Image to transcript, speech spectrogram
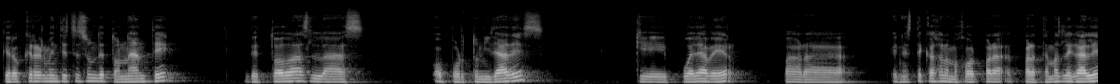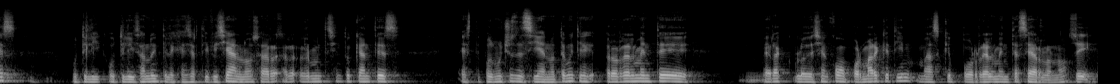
creo que realmente este es un detonante de todas las oportunidades que puede haber para, en este caso a lo mejor para, para temas legales, utili- utilizando inteligencia artificial, ¿no? O sea, re- realmente siento que antes, este, pues muchos decían, no tengo inteligencia, pero realmente era, lo decían como por marketing más que por realmente hacerlo, ¿no? Sí,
